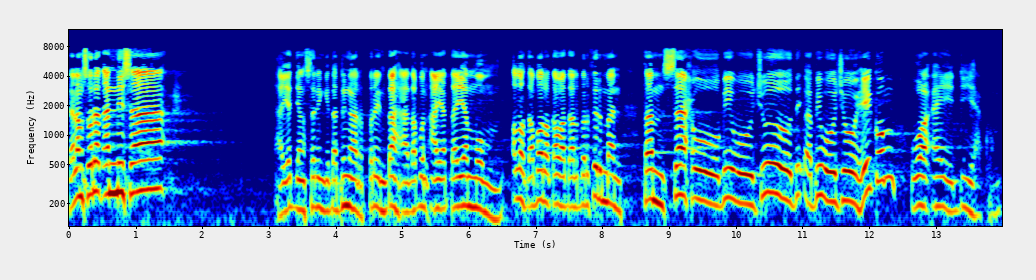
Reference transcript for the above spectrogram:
dalam surat An-Nisa ayat yang sering kita dengar perintah ataupun ayat tayammum. Allah tabaraka wa taala berfirman, "Famsahu biwujudi biwujuhikum wa aydiyakum."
